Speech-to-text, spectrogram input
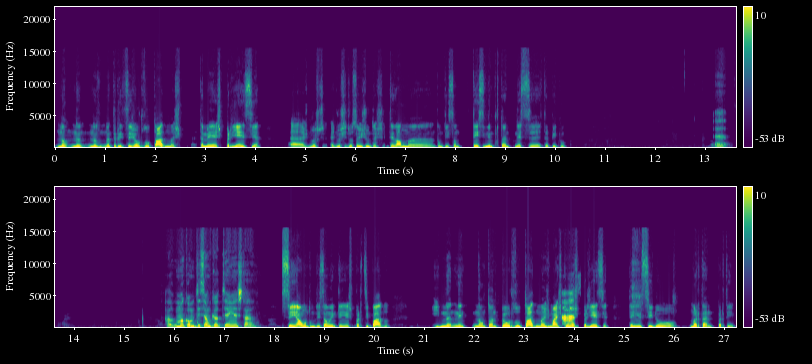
não, não, não, não acredito que seja o resultado, mas também a experiência, uh, as, duas, as duas situações juntas. Tens alguma competição que tem sido importante nesse capítulo? Uh, alguma competição que eu tenha estado? Sim, há uma competição em que tenhas participado e nem, não tanto pelo resultado, mas mais pela ah, experiência tenha sido marcante para ti.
